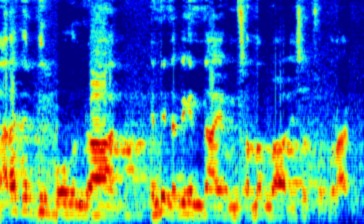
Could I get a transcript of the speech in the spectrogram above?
நரகத்தில் போகின்றான். என்று நபிகள் நாயகம் ஸல்லல்லாஹு அலைஹி சொல்கிறார்கள்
